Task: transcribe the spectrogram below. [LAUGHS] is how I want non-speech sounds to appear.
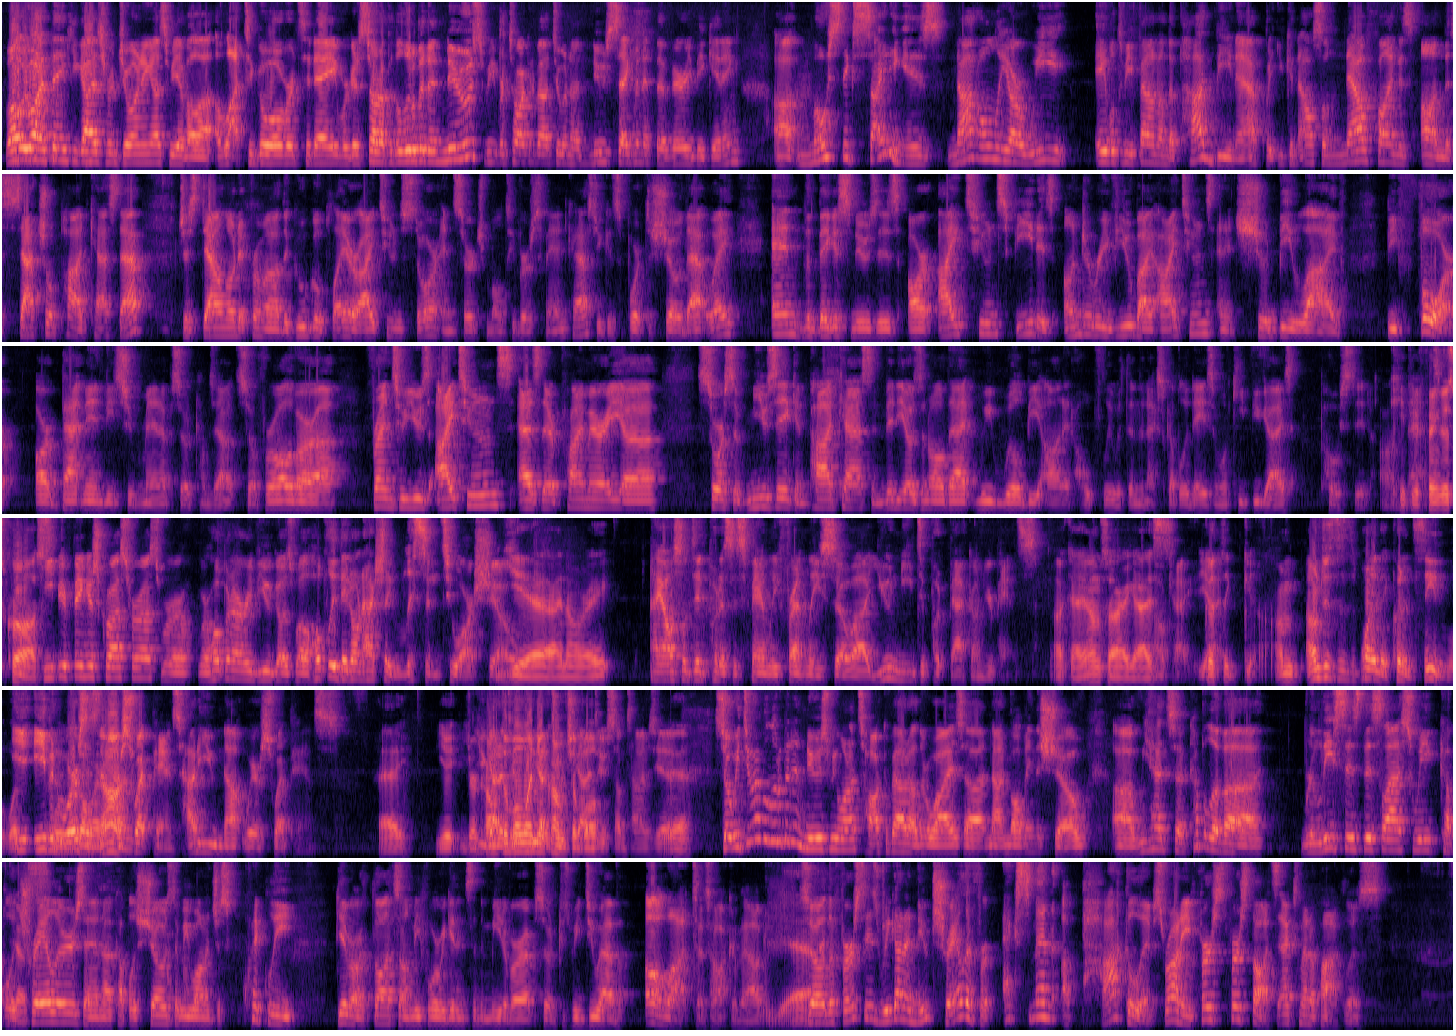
Well, we want to thank you guys for joining us. We have a, a lot to go over today. We're going to start off with a little bit of news. We were talking about doing a news segment at the very beginning. Uh, most exciting is not only are we able to be found on the Podbean app, but you can also now find us on the Stitcher Podcast app. Just download it from uh, the Google Play or iTunes Store and search Multiverse Fancast. You can support the show that way. And the biggest news is our iTunes feed is under review by iTunes, and it should be live before our Batman v Superman episode comes out. So for all of our uh, friends who use iTunes as their primary uh, source of music and podcasts and videos and all that, we will be on it hopefully within the next couple of days, and we'll keep you guys posted on Keep that. your fingers crossed. Keep your fingers crossed for us. We're, we're hoping our review goes well. Hopefully, they don't actually listen to our show. Yeah, I know, right? I also did put us as family friendly, so uh, you need to put back on your pants. Okay, I'm sorry, guys. Okay, yeah. Thing- I'm I'm just disappointed they couldn't see what, E- even what worse is on. they're sweatpants. How do you not wear sweatpants? Hey, you, you're You comfortable do- when you you're gotta do what you comfortable. do sometimes, yeah. yeah. So we do have a little bit of news we want to talk about. Otherwise, uh, not involving the show. Uh, we had a couple of uh, releases this last week, a couple of Yes. trailers, and a couple of shows that we want to just quickly give our thoughts on before we get into the meat of our episode because we do have a lot to talk about. Yeah. So the first is we got a new trailer for X Men Apocalypse. Ronnie, first first thoughts. X Men Apocalypse.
